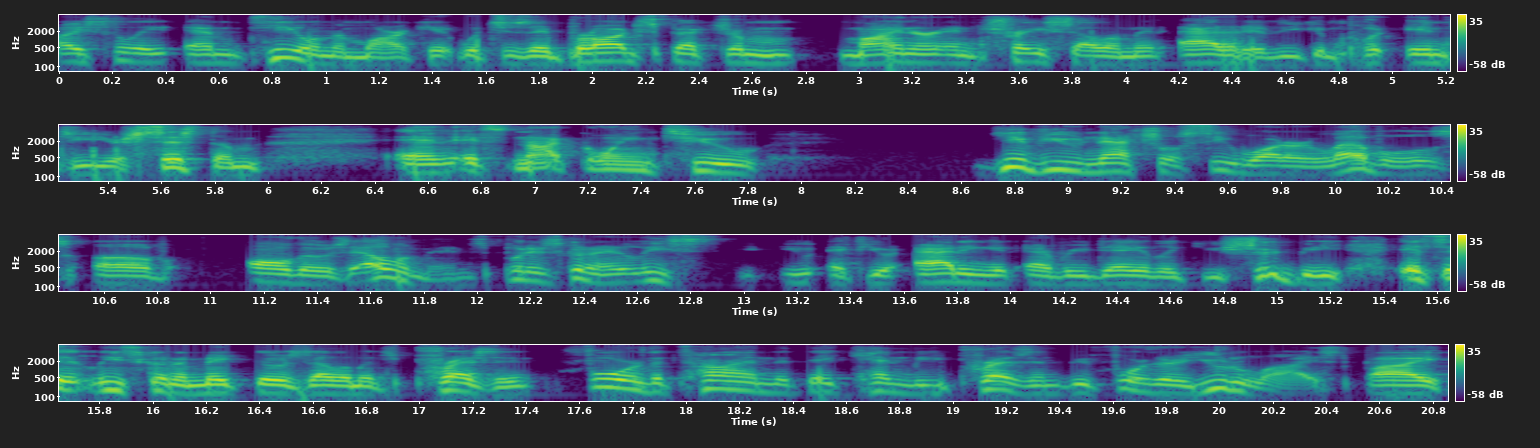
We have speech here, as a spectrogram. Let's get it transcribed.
isolate MT on the market, which is a broad spectrum minor and trace element additive you can put into your system. And it's not going to give you natural seawater levels of all those elements, but it's going to at least, you, if you're adding it every day like you should be, it's at least going to make those elements present for the time that they can be present before they're utilized by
